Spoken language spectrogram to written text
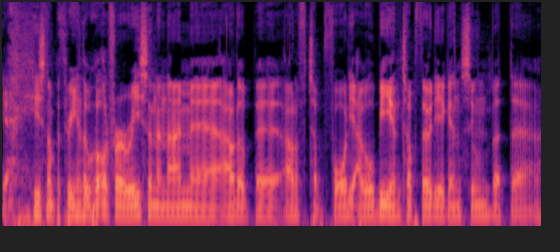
yeah, he's number three in the world for a reason, and I'm uh, out of uh, out of top forty. I will be in top thirty again soon, but uh,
